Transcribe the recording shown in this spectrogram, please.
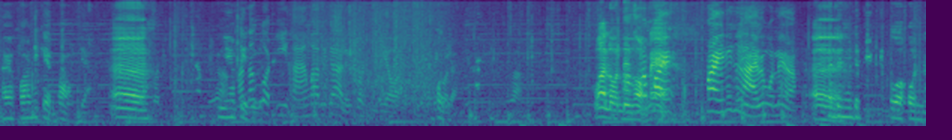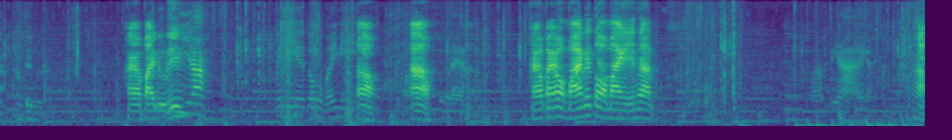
ใครเอาค้อนไม่เก็บเปล่าเนี่ยเออ นี่ยังมันปิดอต้องยู่กด E ค้างว่าพี่ก้าหรือกด E เดียวอะไม่กกดดอะว่าโดนดึงออกแล้วแน่ไฟไฟนี่คือหายไปหมดเลยเหรอเออถ้าดึงมันจะปิดตัวคนอะ มันดึงอะใครเอาไปดูดิ ไม่มีนะไม่มีตัวผมไม่มีอ้าว อ้าวอะไรอะใครเอาไปออกไม้ได้ต่อไม้ไอ้สัตว์มาพี่หาอะไรกันเนี่ยหา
